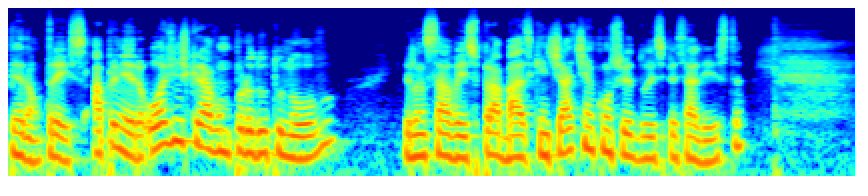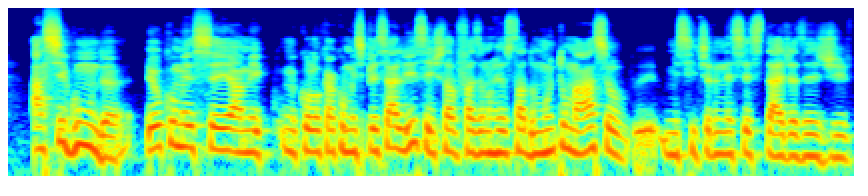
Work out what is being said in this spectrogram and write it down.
Perdão, três. A primeira, ou a gente criava um produto novo e lançava isso para a base que a gente já tinha construído do especialista. A segunda, eu comecei a me, me colocar como especialista, a gente estava fazendo um resultado muito massa, eu me senti a necessidade, às vezes, de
